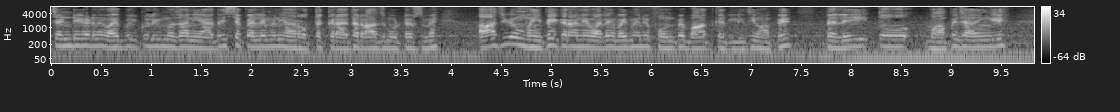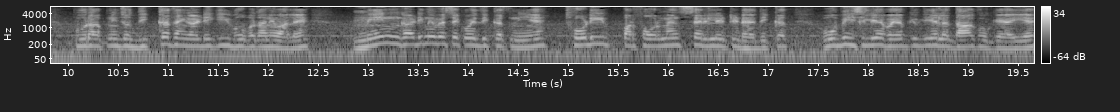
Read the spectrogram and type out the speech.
चंडीगढ़ में भाई बिल्कुल भी मज़ा नहीं आया था, इससे पहले मैंने यहाँ रोहतक कराया था, राज मोटर्स में। आज भी हम वहीं पे कराने वाले हैं। भाई, मैंने फ़ोन पे बात कर ली थी वहाँ पे, पहले ही तो वहाँ पे जाएँगे। पूरा अपनी जो दिक्कत है गाड़ी की, वो बताने वाले हैं। मेन गाड़ी में वैसे कोई दिक्कत नहीं है। थोड़ी परफॉर्मेंस से रिलेटेड है दिक्कत। वो भी इसलिए भैया क्योंकि ये लद्दाख होके आई है।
